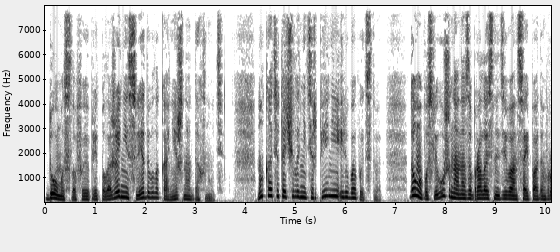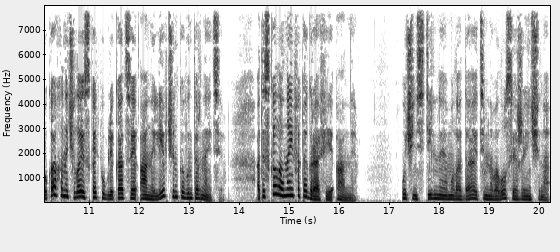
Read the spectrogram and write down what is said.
домыслов и предположений следовало, конечно, отдохнуть. Но Катю точило нетерпение и любопытство. Дома после ужина она забралась на диван с айпадом в руках и начала искать публикации Анны Левченко в интернете. Отыскала она и фотографии Анны. Очень стильная, молодая, темноволосая женщина.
